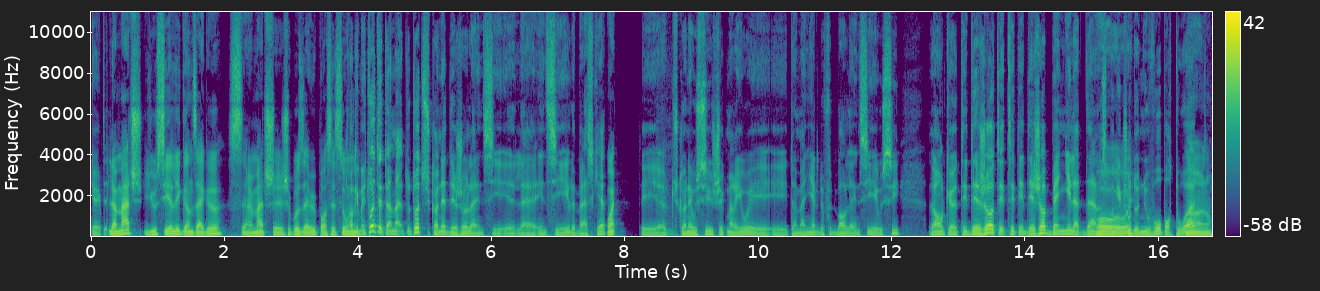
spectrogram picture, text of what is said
le match UCLA-Gonzaga, c'est un match, euh, je sais pas si vous avez vu passer ça. au OK, niveau- mais toi, un toi, tu connais déjà la NCA, la NCA le basket. Ouais. T'es, euh, tu connais aussi, je sais que Mario est, est un maniaque de football, la NCA aussi. Donc, tu es déjà, baigné là-dedans. là. c'est Oh, pas quelque chose de nouveau pour toi. Non, non.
